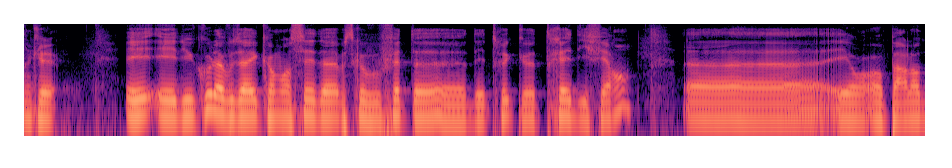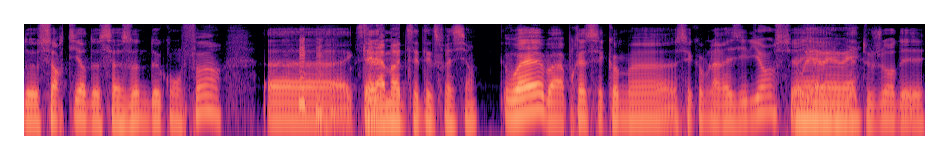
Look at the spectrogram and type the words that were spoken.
Ok. Et, et du coup, là, vous avez commencé, parce que vous faites des trucs très différents. Euh, et en, en parlant de sortir de sa zone de confort. euh, C'est quel- la mode cette expression. Ouais, bah après, c'est comme, euh, c'est comme la résilience. Il y a, Ouais, il y a- ouais, il y a ouais. toujours des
